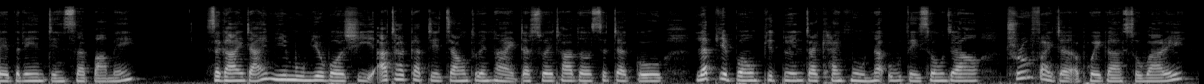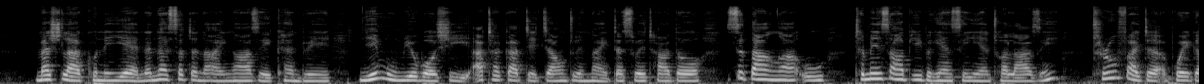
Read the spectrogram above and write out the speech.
တဲ့သတင်းတင်ဆက်ပါမယ်။စကိုင်းတိုင်းမြင်းမှုမျိုးပေါ်ရှိအာထကတ်တေကျောင်းတွင်၌တက်ဆွဲထားသောစစ်တပ်ကိုလက်ပစ်ပုံးပစ်သွင်းတိုက်ခိုက်မှုနှစ်ဦးသေဆုံးကြောင်း True Fighter အဖွဲ့ကဆိုပါတယ်။မတ်လ9ရက်နနက်7:50ခန့်တွင်မြင်းမှုမျိုးပေါ်ရှိအထက်ကတစ်ကျောင်းတွင်၌တက်ဆွဲထားသောစစ်သား9ဦးထမင်းစားပြီးပကံစီရန်ထွက်လာစဉ် True Fighter အဖွဲ့က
